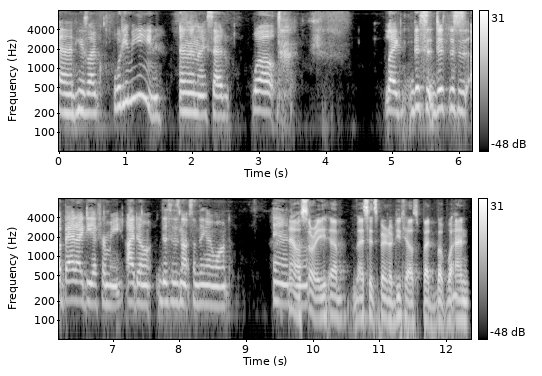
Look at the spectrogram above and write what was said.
And he's like, "What do you mean?" And then I said, "Well, like this is just this is a bad idea for me. I don't. This is not something I want." And Now, uh, sorry, um, I said spare no details, but but and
